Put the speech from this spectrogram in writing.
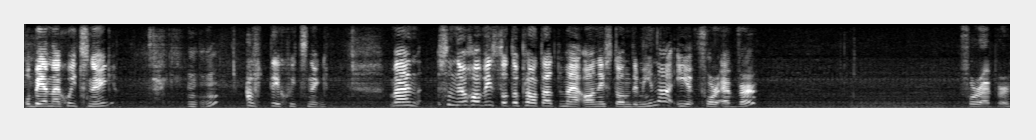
Och Bena är skitsnygg. Mm -mm, alltid skitsnygg. Men så nu har vi stått och pratat med Anis Don Demina i Forever. Forever.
